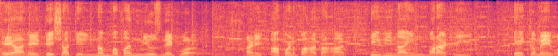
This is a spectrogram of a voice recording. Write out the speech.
हे आहे देशातील नंबर वन न्यूज नेटवर्क आणि आपण पाहत आहात टीव्ही नाईन मराठी. एकमेव.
